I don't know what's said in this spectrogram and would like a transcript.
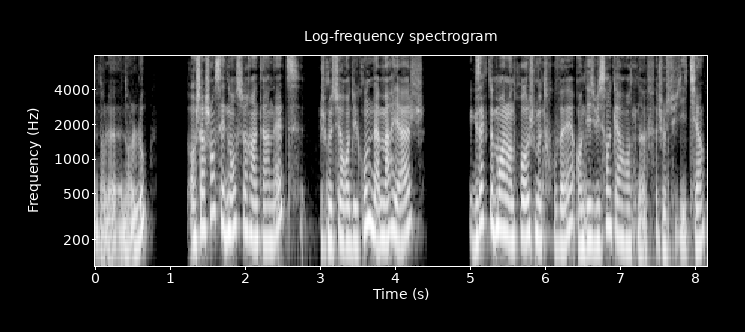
dans, dans le lot. En cherchant ces noms sur Internet, je me suis rendu compte d'un mariage exactement à l'endroit où je me trouvais en 1849. Je me suis dit, tiens,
